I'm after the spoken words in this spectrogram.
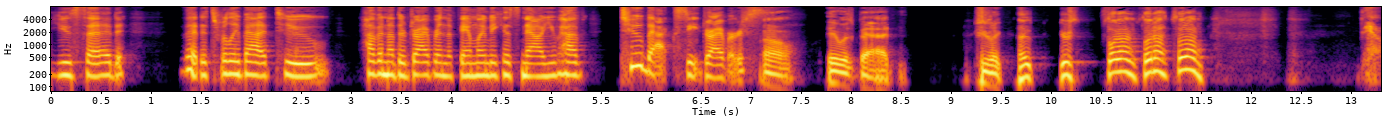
you said that it's really bad to have another driver in the family because now you have two backseat drivers. Oh, it was bad. She's like, "Hey, you're slow down, slow down, slow down." Yeah,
